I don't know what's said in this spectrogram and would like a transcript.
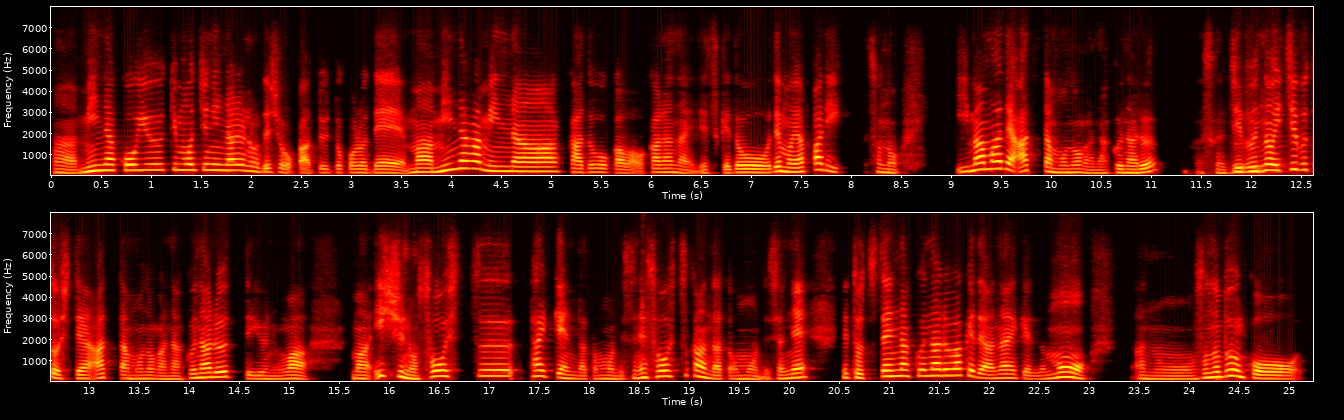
まあ、みんなこういう気持ちになるのでしょうかというところで、まあ、みんながみんなかどうかはわからないですけど、でもやっぱり、その、今まであったものがなくなる、自分の一部としてあったものがなくなるっていうのは、まあ、一種の喪失体験だと思うんですね。喪失感だと思うんですよね。で突然なくなるわけではないけれども、あのその分、こう、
